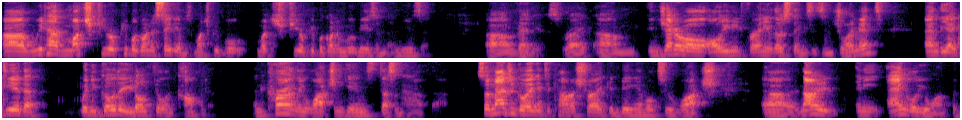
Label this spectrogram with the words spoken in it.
Uh, we'd have much fewer people going to stadiums, much people, much fewer people going to movies and, and music uh, venues, right? Um, in general, all you need for any of those things is enjoyment and the idea that when you go there, you don't feel incompetent. And currently, watching games doesn't have that. So imagine going into Counter Strike and being able to watch uh, not any angle you want, but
